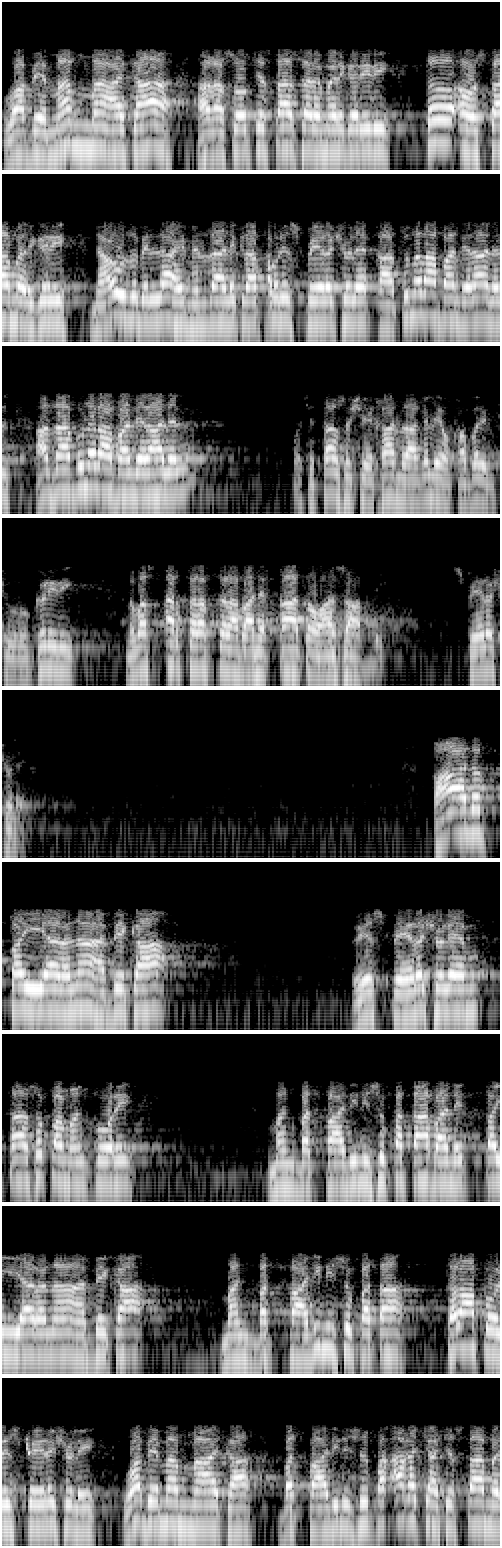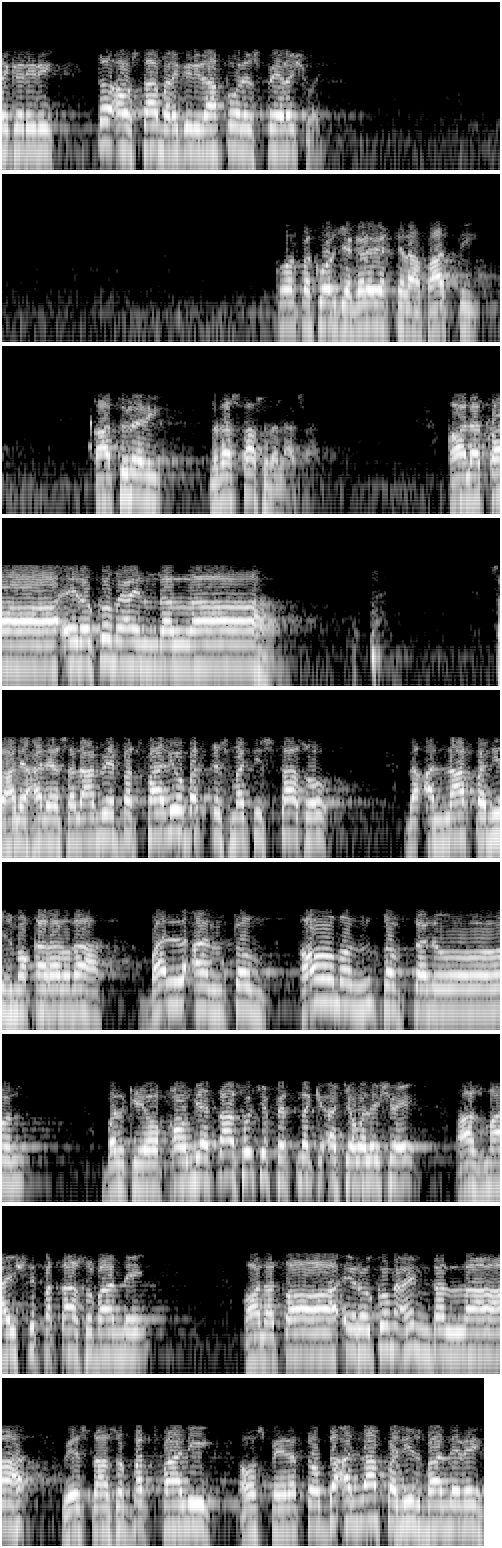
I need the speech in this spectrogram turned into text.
و بے مم معکا اغا سو سر مرگری دی تو اوستا مرگری، نعوذ باللہ من ذالک را پورس پیرشو لے قاتون را باندے رالل، عذابون را باندے رالل۔ و چتا سو شیخان راگلے و خبر چورو کری دی، نو بس ار طرف ترا باندے قات و عذاب دی۔ سپیرشو لے قالت طیرنا بکا ویس پیرشلیم تاسو پا منگ پوری۔ منگ بدفالی نیسو پتا بانی تیارنا بکا۔ منگ بدفالی نیسو پتا، ترا پوری سپیرشلی و بی من ماکا بدفالی نیسو پا اغا چاچستا مرگری ری۔ تو اوستا مرگری را پوری سپیر سپیرشوی کور پا کور جگڑو اختلافات تی قاتل ری ندستا صلی اللہ سا قال طائركم عند الله صالح علیہ السلام وی بد فالی و بد قسمتی ستاسو، دا اللہ پنیز مقرر دا۔ بل انتم قوم تفتنون۔ بلکہ یو قومیت تاسو چی فتنہ کی اچوال شے، آزمائش تی پتاسو باندے۔ قال طائركم عند الله. ویستاسو بد فالی. او سپیرتوب دا اللہ پنیز باندے دے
